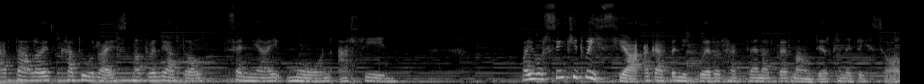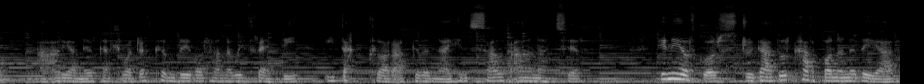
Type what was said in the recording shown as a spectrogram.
ardaloedd cadwraeth nodweddiadol ffeniau môn a llun. Mae wrthi'n cydweithio ag arbenigwyr yr rhaglen adfer mawndir cenedlaethol a ariannu'r gan Llywodraeth Cymru fel rhan o weithredu i daclo'r argyfyngau hinsawdd a natur. Hynny wrth gwrs drwy gadw'r carbon yn y ddeiar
